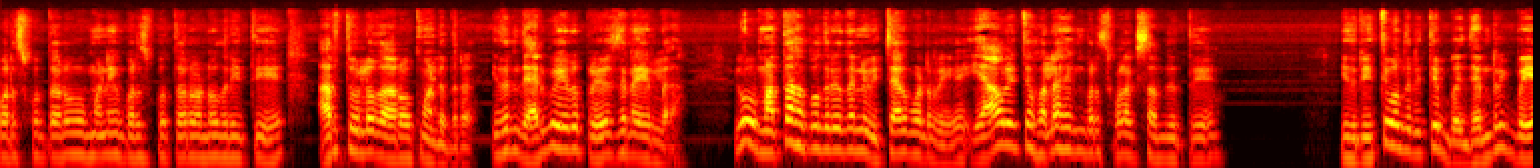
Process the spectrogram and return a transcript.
ಬರ್ಸ್ಕೊತಾರೋ, ಮನೆ ಬರ್ಸ್ಕೊತಾರೋ ಅನ್ನೋದ್ ರೀತಿ ಅರ್ಥ ಇಲ್ಲದ ಆರೋಪ ಮಾಡಿದ್ರು. ಇದರಿಂದ ಯಾರಿಗೂ ಏನು ಪ್ರಯೋಜನ ಇಲ್ಲ. ಇವು ಮತ ಹಾಕೋದ್ರಿಂದ ನೀವು ವಿಚಾರ ಮಾಡ್ರಿ, ಯಾವ ರೀತಿ ಹೊಲ ಹೆಂಗೆ ಬರ್ಸ್ಕೊಳಕ್ ಸಾಧ್ಯತೆ ಇದ್ ರೀತಿ ಒಂದು ರೀತಿ ಜನರಿಗೆ ಭಯ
